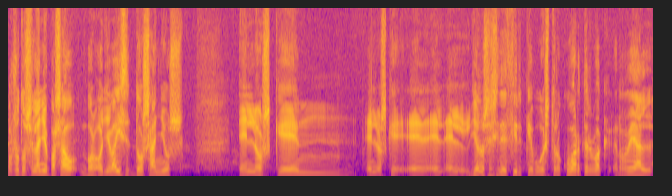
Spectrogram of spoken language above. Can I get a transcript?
vosotros el año pasado, os lleváis dos años en los que mm, en los que yo no sé si decir que vuestro quarterback real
